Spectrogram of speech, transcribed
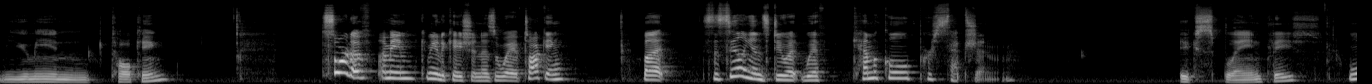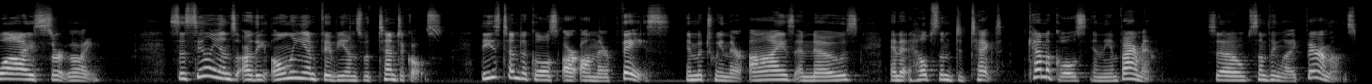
You mean talking? Sort of. I mean, communication is a way of talking. But Caecilians do it with chemical perception. Explain, please. Why, certainly. Caecilians are the only amphibians with tentacles. These tentacles are on their face, in between their eyes and nose, and it helps them detect chemicals in the environment. So, something like pheromones.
